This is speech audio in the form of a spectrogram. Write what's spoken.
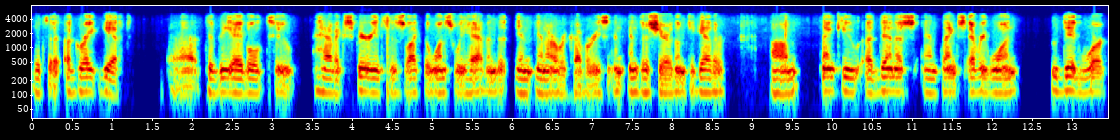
it's a, a, great gift uh, to be able to have experiences like the ones we have in the, in, in our recoveries and, and to share them together. Um, thank you, uh, Dennis, and thanks everyone who did work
